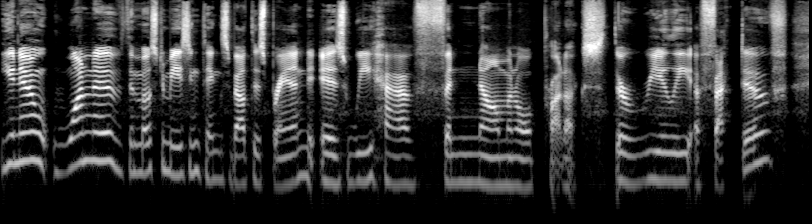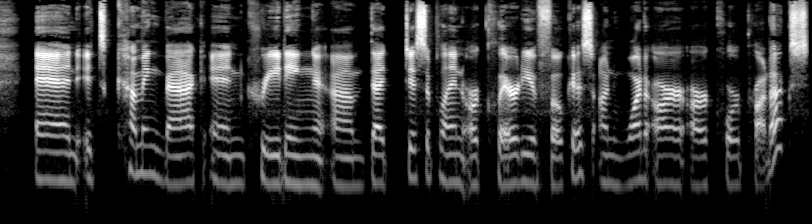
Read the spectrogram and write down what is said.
you know, one of the most amazing things about this brand is we have phenomenal products. They're really effective and it's coming back and creating um, that discipline or clarity of focus on what are our core products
